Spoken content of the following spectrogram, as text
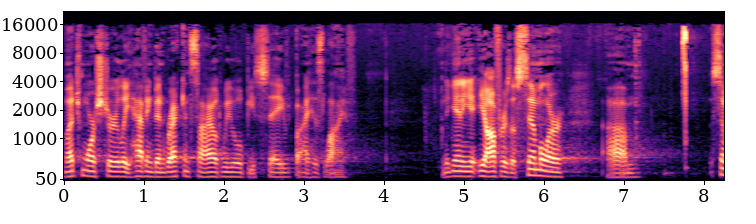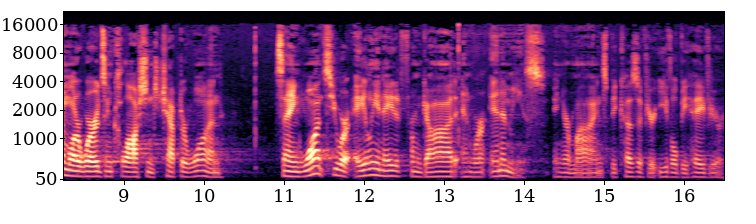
Much more surely, having been reconciled, we will be saved by his life. And again, he, he offers a similar, um, similar words in Colossians chapter 1, saying, Once you were alienated from God and were enemies in your minds because of your evil behavior.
